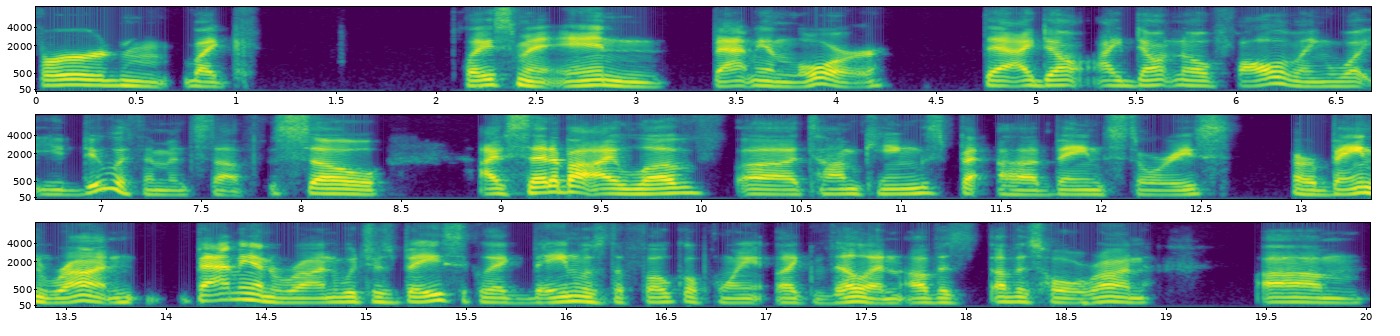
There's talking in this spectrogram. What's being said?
firm like placement in Batman lore that I don't I don't know following what you do with him and stuff. So I've said about I love uh Tom King's uh, Bane stories or Bane run, Batman run, which was basically like Bane was the focal point, like villain of his of his whole run. Um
